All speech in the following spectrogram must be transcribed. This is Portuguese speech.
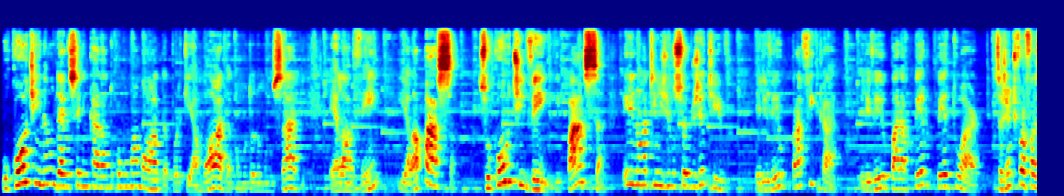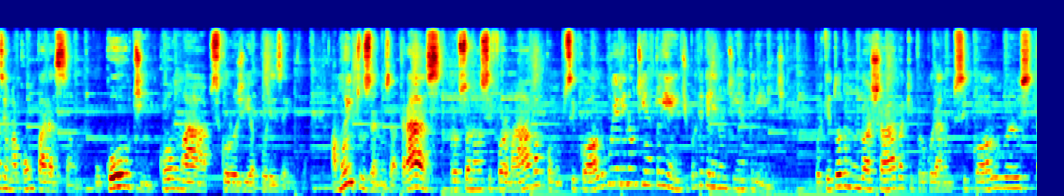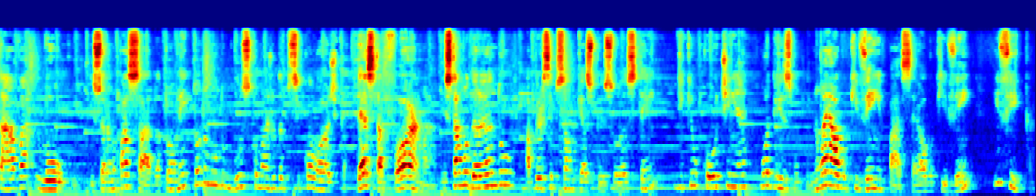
O coaching não deve ser encarado como uma moda, porque a moda, como todo mundo sabe, ela vem e ela passa. Se o coaching vem e passa, ele não atingiu o seu objetivo. Ele veio para ficar, ele veio para perpetuar. Se a gente for fazer uma comparação, o coaching com a psicologia, por exemplo, há muitos anos atrás, o profissional se formava como psicólogo e ele não tinha cliente. Por que, ele não tinha cliente? Porque todo mundo achava que procurar um psicólogo eu estava louco. Isso era no passado. Atualmente todo mundo busca uma ajuda psicológica. Desta forma, está mudando a percepção que as pessoas têm de que o coaching é modismo. Não é algo que vem e passa, é algo que vem e fica.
